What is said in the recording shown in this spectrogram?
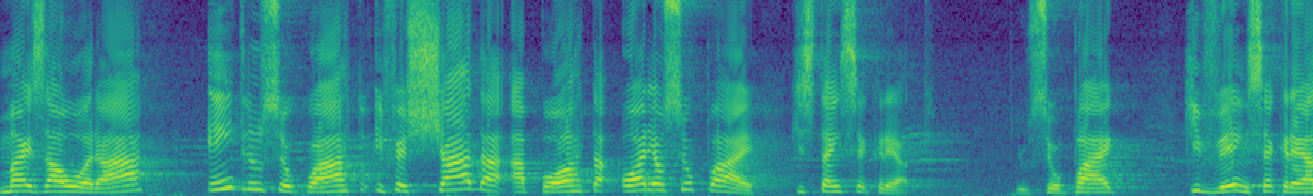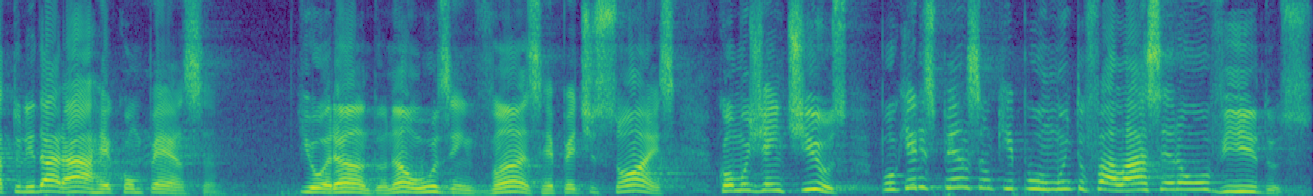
Mas ao orar, entre no seu quarto e, fechada a porta, ore ao seu pai, que está em secreto. E o seu pai, que vê em secreto, lhe dará a recompensa. E orando, não usem vãs repetições, como os gentios, porque eles pensam que por muito falar serão ouvidos.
